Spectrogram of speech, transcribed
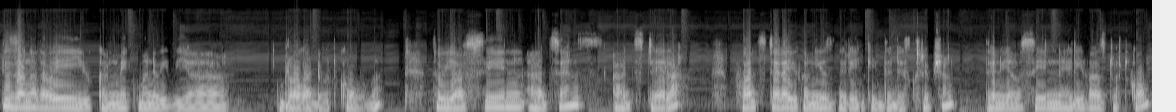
this is another way you can make money with your blogger.com. So we have seen AdSense, AdSterra, for AdSterra, you can use the link in the description. Then we have seen Eleavers.com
